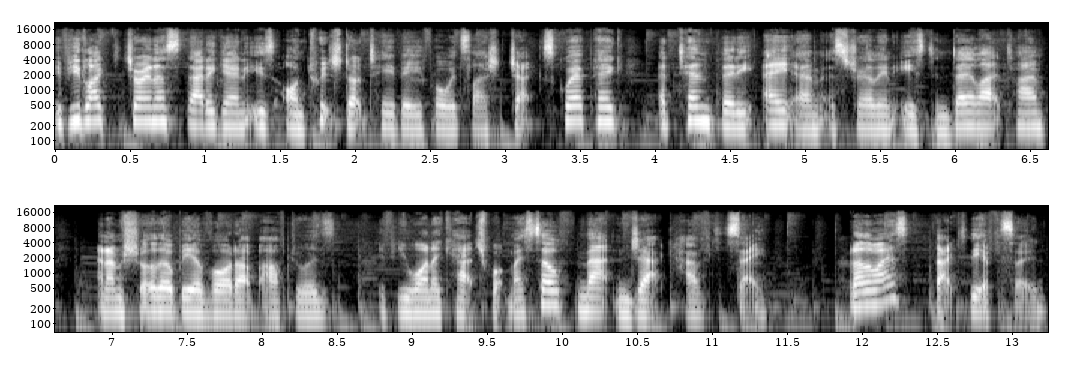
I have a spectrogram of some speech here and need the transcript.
if you'd like to join us, that again is on twitch.tv forward slash Jack Squarepeg at 10.30am Australian Eastern Daylight Time, and I'm sure there'll be a VOD up afterwards if you want to catch what myself, Matt, and Jack have to say. But otherwise, back to the episode.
